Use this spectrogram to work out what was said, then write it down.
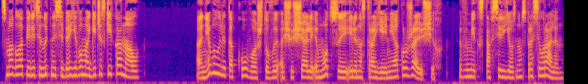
Смогла перетянуть на себя его магический канал». «А не было ли такого, что вы ощущали эмоции или настроение окружающих?» Вмиг став серьезным, спросил Рален.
